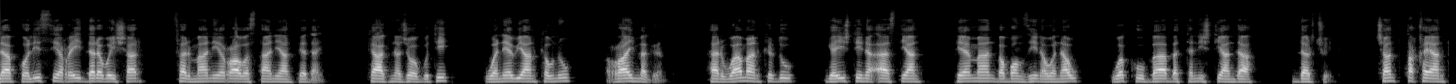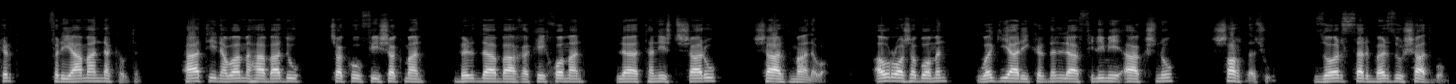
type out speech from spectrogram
لە پۆلیسی ڕێی دەرەوەی شار فەرمانی ڕاوەستانیان پێداین کاک نەجۆ گوتی و نێویان کەون و ڕای مەگرن هەر وامان کرد و گەیشتینە ئاستیان پێمان بە بەنزینەوە ناو وەکو با بە تەنیشتیاندا دەرچوین چەند تەقەیان کرد فریامان نەکەوتن هاتینەوە مەهاباد و چەک و فیشەکمان بردە باغەکەی خۆمان لە تەنیشت شار و شاردمانەوە ئەو ڕۆژە بۆ من وەک یاریکردن لە فیلمی ئاکشن و شەڕ دەچوو زۆر سەربەرز و شاد بووم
